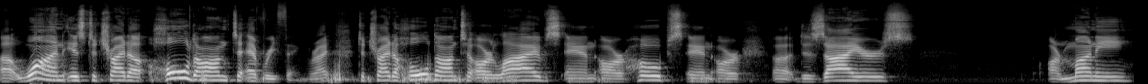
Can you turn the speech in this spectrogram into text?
Uh, one is to try to hold on to everything, right? To try to hold on to our lives and our hopes and our uh, desires our money,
